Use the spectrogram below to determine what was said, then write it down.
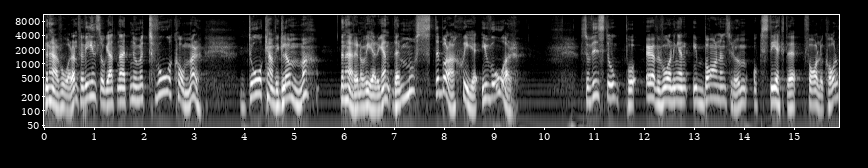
den här våren. För vi insåg att när nummer två kommer, då kan vi glömma den här renoveringen. Den måste bara ske i vår. Så vi stod på övervåningen i barnens rum och stekte falukorv.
